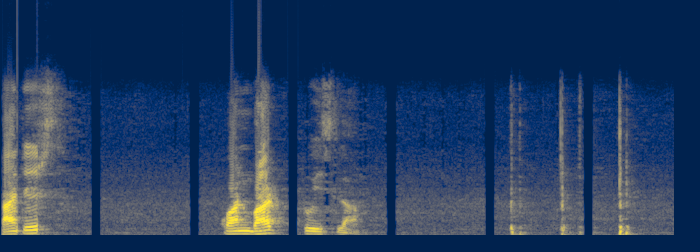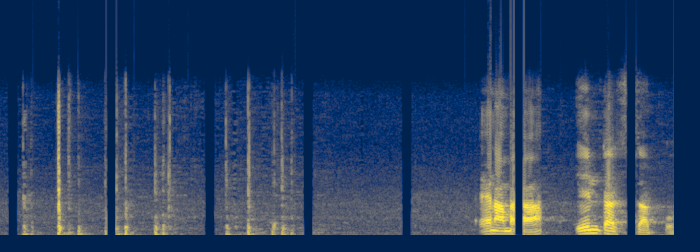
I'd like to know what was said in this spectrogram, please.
Scientist convert to Islam. এখন আমরা এন্টার চাপবো।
